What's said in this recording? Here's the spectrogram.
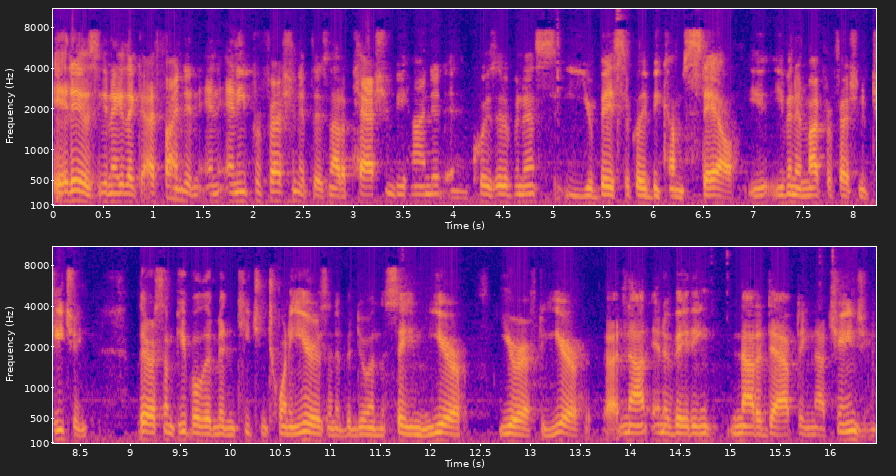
It is, you know, like I find in, in any profession, if there's not a passion behind it and inquisitiveness, you basically become stale. You, even in my profession of teaching, there are some people that have been teaching 20 years and have been doing the same year, year after year, uh, not innovating, not adapting, not changing,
